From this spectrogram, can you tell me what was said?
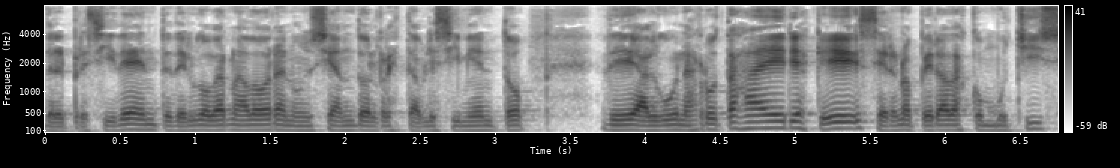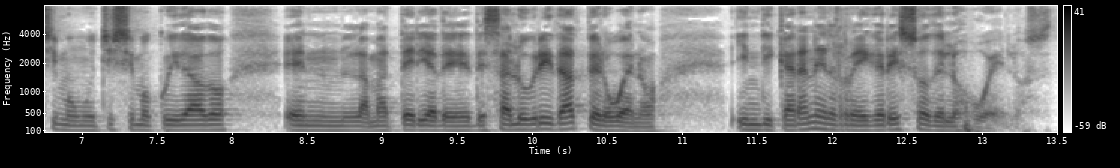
del presidente, del gobernador, anunciando el restablecimiento de algunas rutas aéreas que serán operadas con muchísimo, muchísimo cuidado en la materia de, de salubridad, pero bueno, indicarán el regreso de los vuelos.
